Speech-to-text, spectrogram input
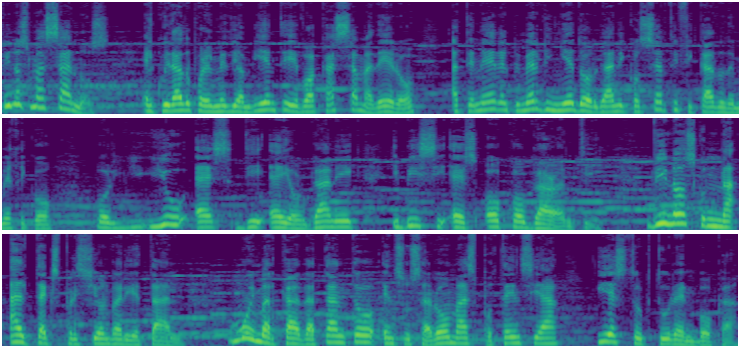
vinos más sanos. El cuidado por el medio ambiente llevó a Casa Madero a tener el primer viñedo orgánico certificado de México por USDA Organic y BCS OCO Guarantee. Vinos con una alta expresión varietal, muy marcada tanto en sus aromas, potencia y estructura en boca.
